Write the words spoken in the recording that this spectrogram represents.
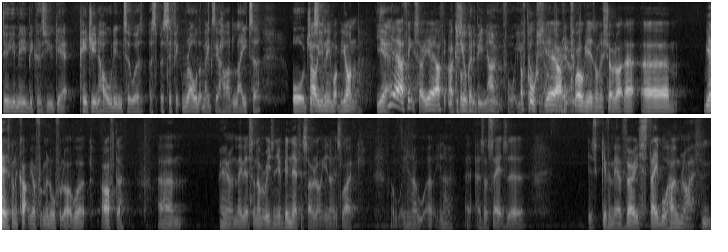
Do you mean because you get pigeonholed into a, a specific role that makes it hard later? Or just oh, you that- mean what beyond? Yeah. Yeah, I think so. Yeah, I think Because you're going to be known for what you've Of course, whole yeah. I think 12 years on a show like that, um, yeah, it's going to cut me off from an awful lot of work after. Um, you know, maybe that's another reason you've been there for so long. You know, it's like, you know, uh, you know, as I say, it's a, it's given me a very stable home life, Mm.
